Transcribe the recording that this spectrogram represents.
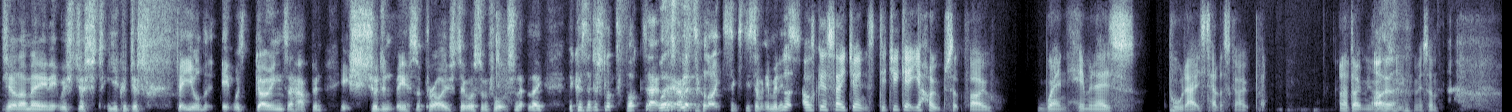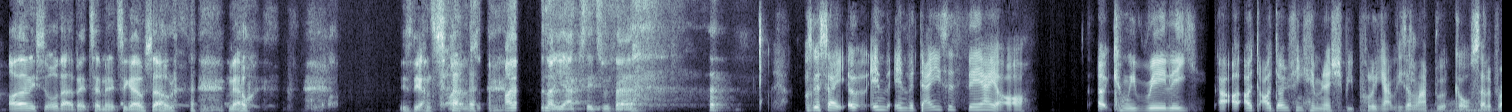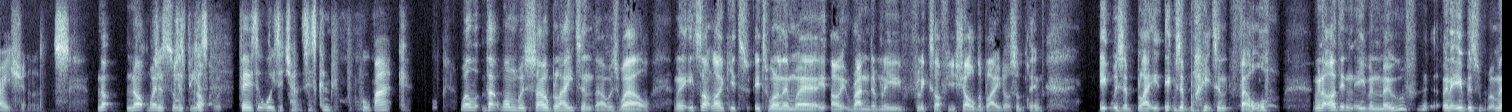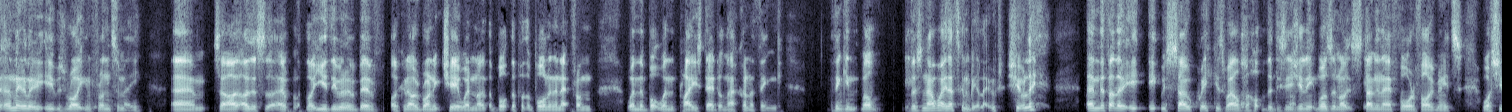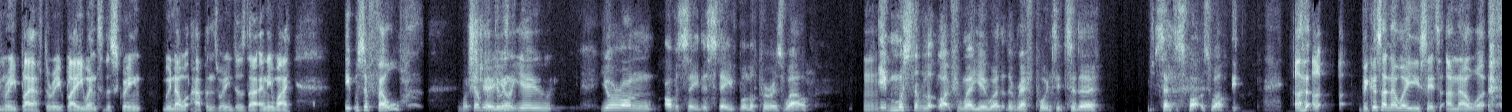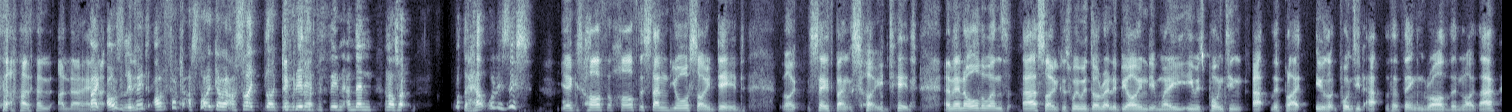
Do you know what I mean? It was just you could just feel that it was going to happen. It shouldn't be a surprise to us, unfortunately, because they just looked fucked out well, there after like 60, 70 minutes. Look, I was going to say, gents, did you get your hopes up though when Jimenez pulled out his telescope. And I don't mean that's a euphemism. I only saw that about 10 minutes ago, so no is the answer. I haven't, I haven't that yet, actually, to be fair. I was going to say, uh, in in the days of VAR, uh, can we really? I, I, I don't think Jimenez should be pulling out these elaborate goal celebrations. Not not when just, some, just because not... there's always a chance it's going to be pulled back. Well, that one was so blatant though as well. I mean, it's not like it's it's one of them where it, oh, it randomly flicks off your shoulder blade or something. It was a bla- it was a blatant foul. I mean, I didn't even move. I mean, it was I mean, it was right in front of me. Um, so I, I just uh, like you do a bit of like an ironic cheer when like the ball, they put the ball in the net from when the when the play's dead on that kind of thing. Thinking, well, there's no way that's going to be allowed, surely and the fact that it, it was so quick as well, the, the decision, it wasn't like standing there four or five minutes watching replay after replay. He went to the screen. We know what happens when he does that anyway. It was a foul. But so Stu, doing... you, you, you're on obviously the Steve Bull upper as well. Mm. it must have looked like from where you were that the ref pointed to the centre spot as well. Uh, uh, because I know where you sit, I know what I, I know. How Mate, I was livid. I fuck, I started going. I started like giving it everything, and then and I was like, "What the hell? What is this?" Yeah, because half half the stand your side did, like South Bank side did, and then all the ones our side because we were directly behind him, where he, he was pointing at the play, he was like pointing at the thing rather than like that.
